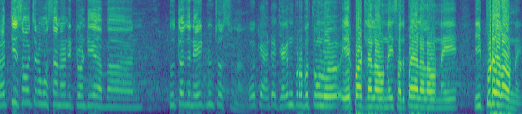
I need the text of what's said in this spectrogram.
ప్రతి సంవత్సరం వస్తానండి ట్వంటీ టూ థౌజండ్ ఎయిట్ నుంచి వస్తున్నాను. ఓకే అంటే జగన్ ప్రభుత్వంలో ఏర్పాట్లు ఎలా ఉన్నాయి సదుపాయాలు ఎలా ఉన్నాయి ఇప్పుడు ఎలా ఉన్నాయి?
